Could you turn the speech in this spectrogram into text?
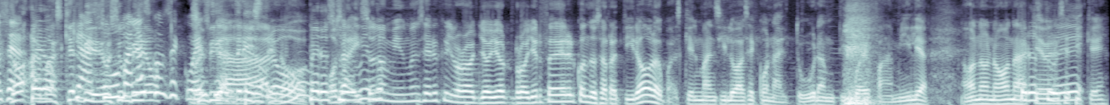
O sea, No, pero además que el video es un asuma video- las consecuencias. es un video triste, Claro. ¿no? Pero o sea, estuve hizo viendo- lo mismo en serio que Roger, Roger Federer cuando se retiró. Lo que pasa es que el man sí lo hace con altura, un tipo de familia. No, no, no, nada Pero que ver ese estuve, piqué.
